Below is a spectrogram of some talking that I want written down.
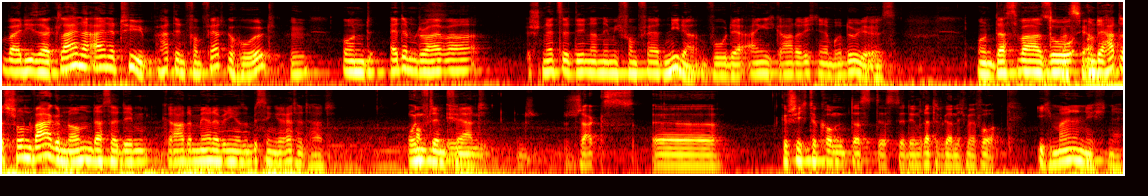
weil dieser kleine eine Typ hat den vom Pferd geholt Mhm. und Adam Driver schnetzelt den dann nämlich vom Pferd nieder, wo der eigentlich gerade richtig in der Bredouille ist. Und das war so, Krass, ja. und er hat es schon wahrgenommen, dass er dem gerade mehr oder weniger so ein bisschen gerettet hat. auf dem Pferd. Jacques äh, Geschichte kommt, dass, dass der den rettet gar nicht mehr vor. Ich meine nicht, ne.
